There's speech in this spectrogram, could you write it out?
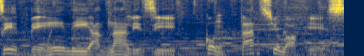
CBN Análise, com Tarcio Lopes.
